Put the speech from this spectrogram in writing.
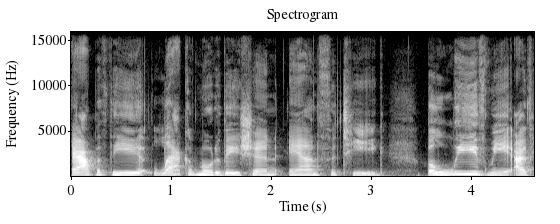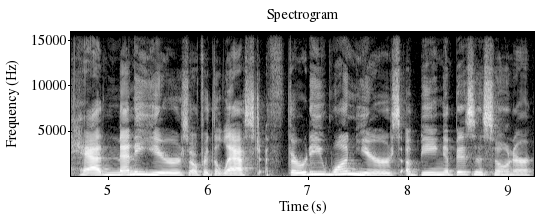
apathy, lack of motivation, and fatigue. Believe me, I've had many years over the last 31 years of being a business owner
